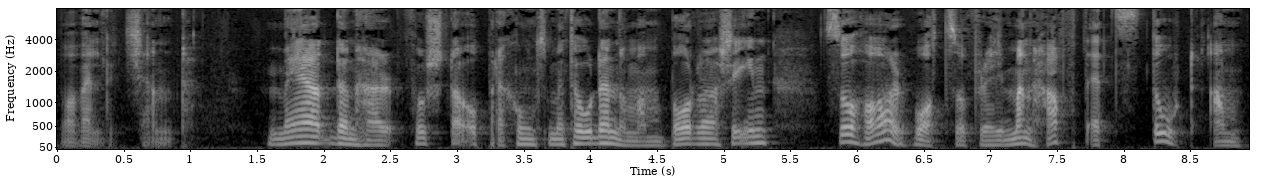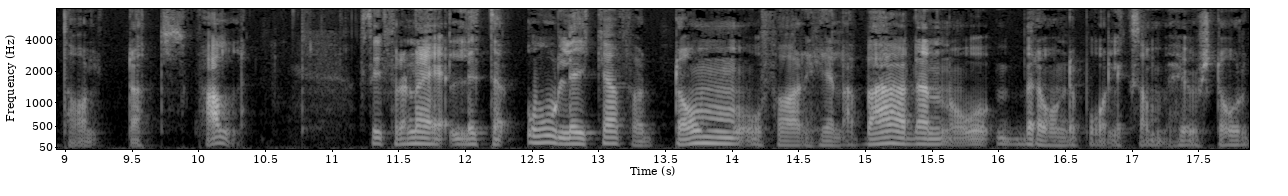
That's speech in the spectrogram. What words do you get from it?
var väldigt känd. Med den här första operationsmetoden när man borrar sig in så har Watts och Freeman haft ett stort antal dödsfall. Siffrorna är lite olika för dem och för hela världen och beroende på liksom hur stor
